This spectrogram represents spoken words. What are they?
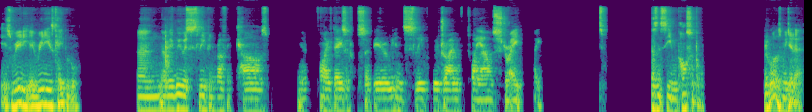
it's really, it really is capable. Um, I mean, we were sleeping rough in cars, you know, five days across Siberia. We didn't sleep. We were driving for 20 hours straight. Doesn't seem possible. But it was, we did it.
